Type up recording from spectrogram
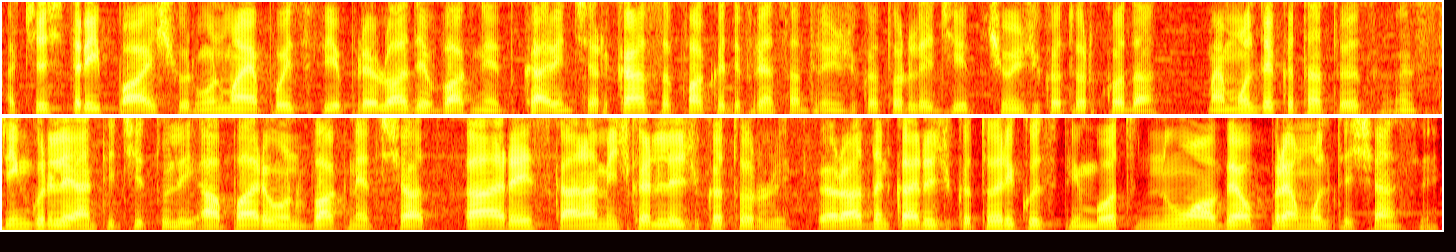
Acești trei pași urmând mai apoi să fie preluat de Vagnet, care încerca să facă diferența între un jucător legit și un jucător codat. Mai mult decât atât, în stringurile anticitului apare un Vagnet shot care scana mișcările jucătorului, perioada în care jucătorii cu spinbot nu aveau prea multe șanse.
